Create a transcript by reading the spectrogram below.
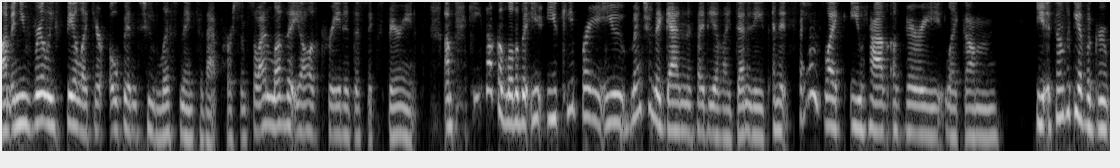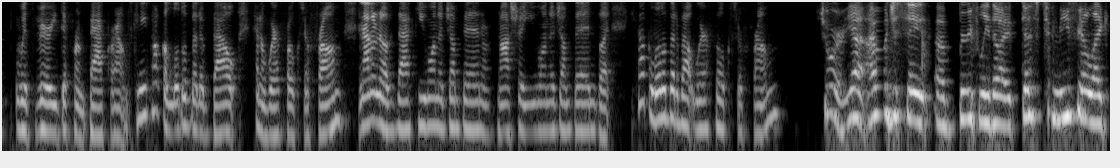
um and you really feel like you're open to listening to that person so i love that y'all have created this experience um can you talk a little bit you you keep bringing you mentioned again this idea of identities and it sounds like you have a very like um you, it sounds like you have a group with very different backgrounds. Can you talk a little bit about kind of where folks are from? And I don't know if Zach, you want to jump in or if Nyasha, you want to jump in, but you talk a little bit about where folks are from. Sure. Yeah, I would just say uh, briefly though, it does to me feel like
